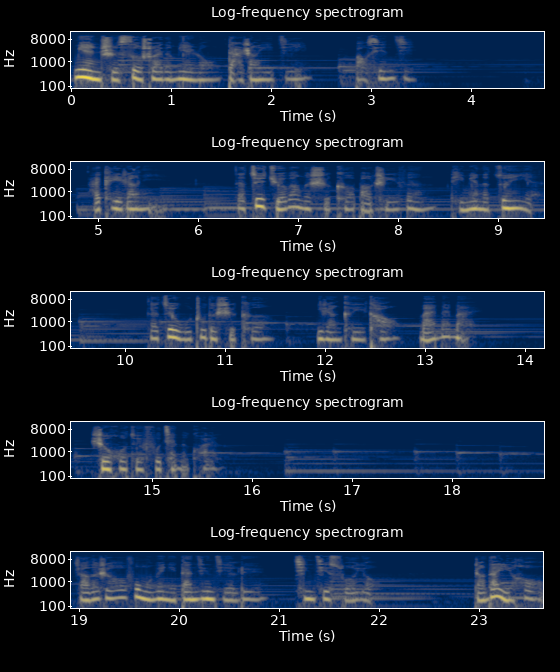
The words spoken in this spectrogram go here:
面赤色衰的面容打上一剂保鲜剂，还可以让你在最绝望的时刻保持一份体面的尊严，在最无助的时刻依然可以靠买买买收获最肤浅的快乐。小的时候，父母为你殚精竭虑，倾其所有，长大以后，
